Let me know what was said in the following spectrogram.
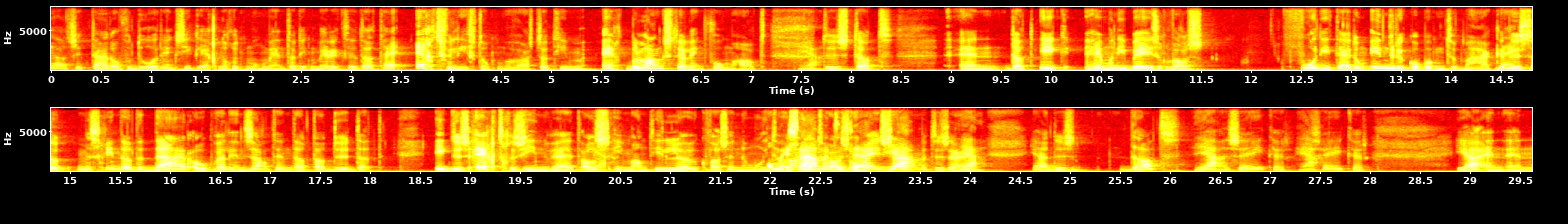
ja, als ik daarover doordenk, zie ik echt nog het moment dat ik merkte dat hij echt verliefd op me was. Dat hij echt belangstelling voor me had. Ja. Dus dat, en dat ik helemaal niet bezig was voor die tijd om indruk op hem te maken. Nee. Dus dat, misschien dat het daar ook wel in zat. En dat, dat, de, dat ik dus echt gezien werd als Ja. iemand die leuk was en de moeite Om mee waard samen te was om zijn, mee ja. samen te zijn. Ja. Ja, dus dat, ja, zeker, Ja. zeker. Ja, en, en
